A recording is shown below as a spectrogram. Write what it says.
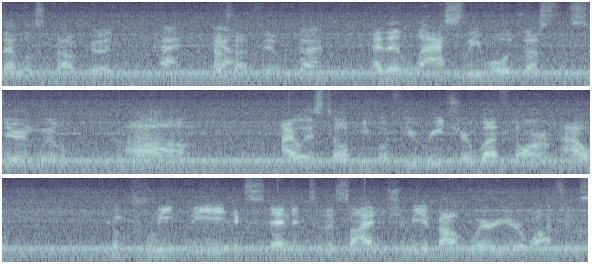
That looks about good. Okay. How's yeah. that feel? Good. And then lastly, we'll adjust the steering wheel. Um, I always tell people if you reach your left arm out, completely extend it to the side, it should be about where your watch is.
